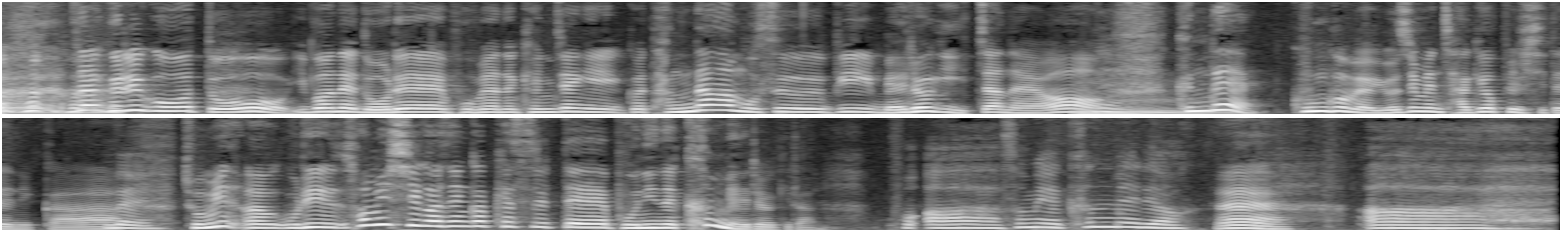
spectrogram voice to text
자 그리고 또 이번에 노래 보면은 굉장히 그 당당한 모습이 매력이 있잖아요. 음. 근데 궁금해요. 요즘엔 자기 어필 시대니까. 네. 조민 아, 우리 소미 씨가 생각했을 때 본인의 큰 매력이란. 아 소미의 큰 매력. 네. 아.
